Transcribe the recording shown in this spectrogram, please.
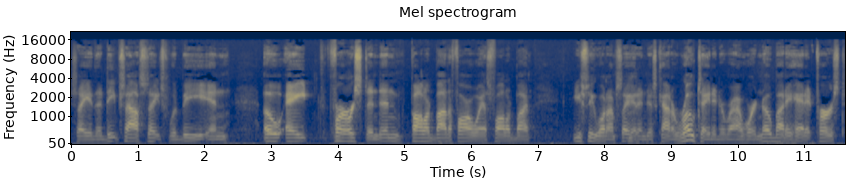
say the Deep South states would be in 08 first, and then followed by the Far West, followed by, you see what I'm saying, and just kind of rotated around where nobody had it first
